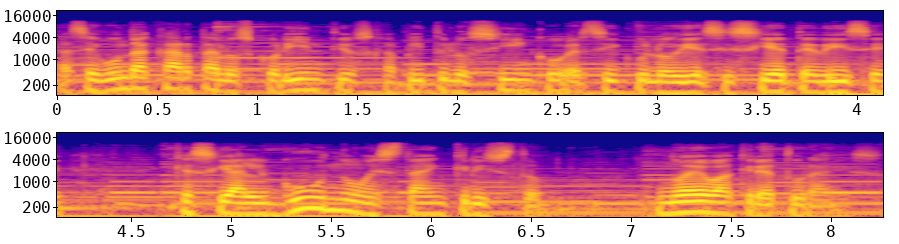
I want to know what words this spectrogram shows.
La segunda carta a los Corintios capítulo 5 versículo 17 dice que si alguno está en Cristo, nueva criatura es.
